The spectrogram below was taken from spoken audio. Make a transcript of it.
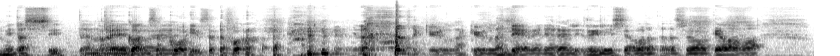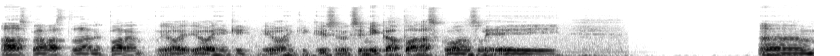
mitäs sitten? No ei Kansa toi- kohisee varmaan. kyllä, kyllä. DVD-release odotella. Se on kelava alaspäin. Vastataan nyt parempi jo, joihinkin, joihinkin kysymyksiin. Mikä on paras konsoli? Ei. Ähm,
